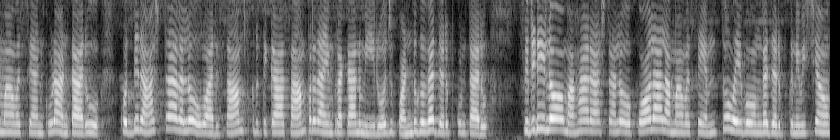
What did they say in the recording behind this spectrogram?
అమావాస్య అని కూడా అంటారు. కొద్ది రాష్ట్రాలలో వారి సాంస్కృతిక సాంప్రదాయం ప్రకారం ఈరోజు పండుగగా జరుపుకుంటారు. షిరిడీలో మహారాష్ట్రలో పోలాల అమావాస్య ఎంతో వైభవంగా జరుపుకునే విషయం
